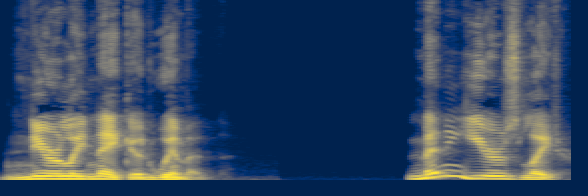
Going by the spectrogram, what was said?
nearly naked women. Many years later,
